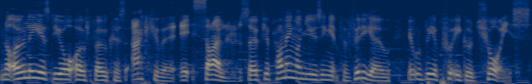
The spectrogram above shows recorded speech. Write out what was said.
Not only is the autofocus accurate, it's silent, so if you're planning on using it for video, it would be a pretty good choice.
